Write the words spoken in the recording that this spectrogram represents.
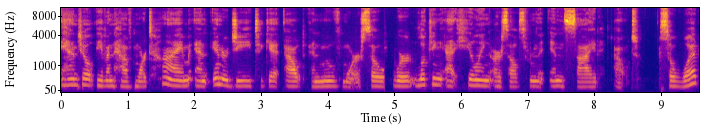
And you'll even have more time and energy to get out and move more. So we're looking at healing ourselves from the inside out. So, what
